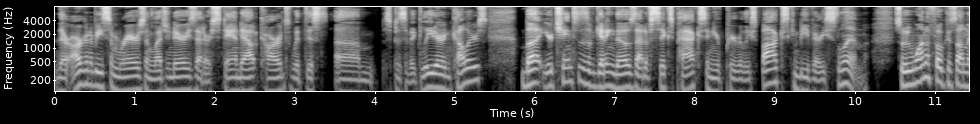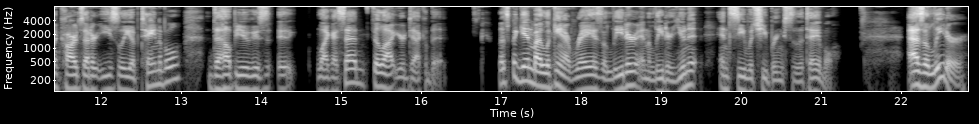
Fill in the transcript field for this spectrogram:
there are going to be some rares and legendaries that are standout cards with this um, specific leader and colors, but your chances of getting those out of six packs in your pre release box can be very slim. So we want to focus on the cards that are easily obtainable to help you, eh, like I said, fill out your deck a bit. Let's begin by looking at Rey as a leader and a leader unit and see what she brings to the table. As a leader,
